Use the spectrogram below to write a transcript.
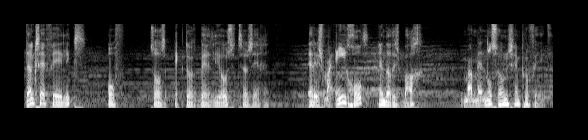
Dankzij Felix, of zoals Hector Berlioz het zou zeggen, er is maar één God en dat is Bach, maar Mendelssohn is zijn profeet.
